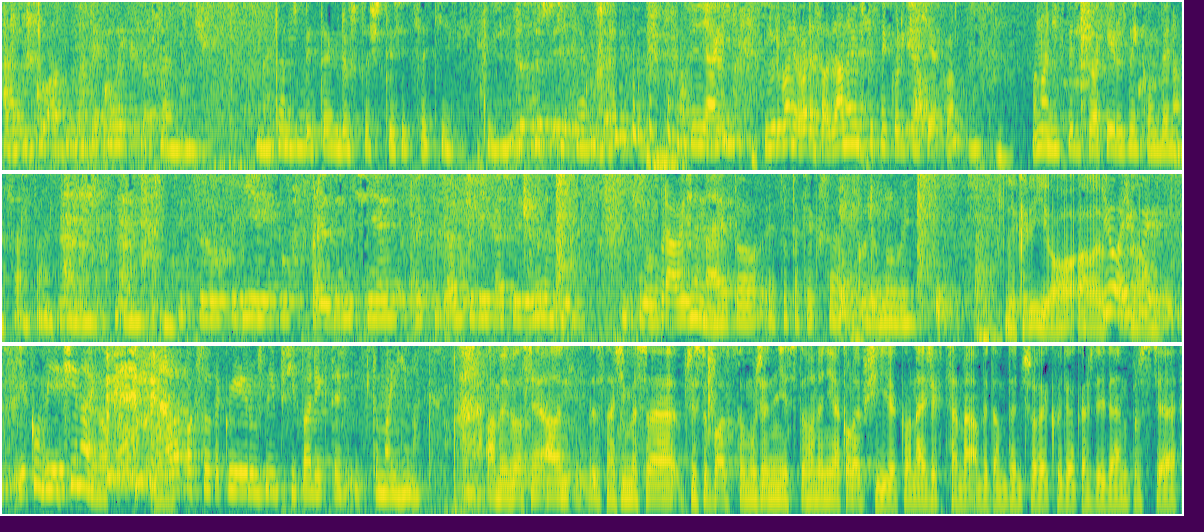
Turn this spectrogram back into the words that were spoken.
A do školáků máte kolik zapsaných? Ten zbytek do 140. Takže Do 140 vlastně nějakých zhruba 90. Já nevím přesně, kolik jich je. Jako, ono, někteří jsou taky různé kombinace. Tak. Ty, co chodí jako prezenčně, tak tam chodí každý den nebo většinou. Právě, že ne, je to, je to tak, jak se jako domluví. Některý jo, ale Jo, jako, no. jako většina, jo. Ale pak jsou takový různý případy, kteří to mají jinak. A my vlastně ale snažíme se přistupovat k tomu, že nic z toho není jako lepší. Jako ne, že chceme, aby tam ten člověk chodil každý den, prostě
